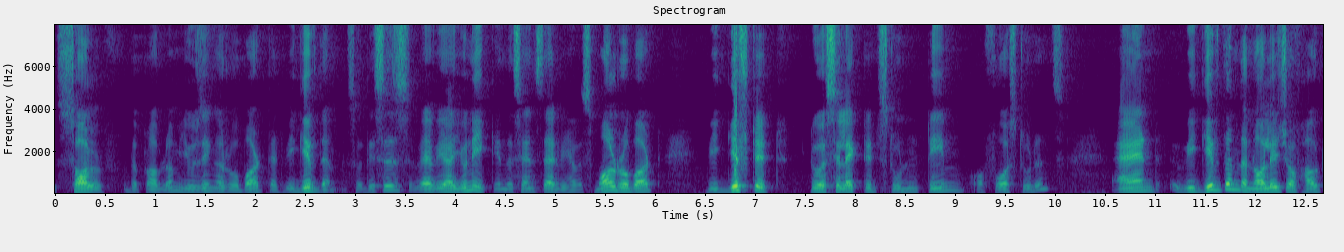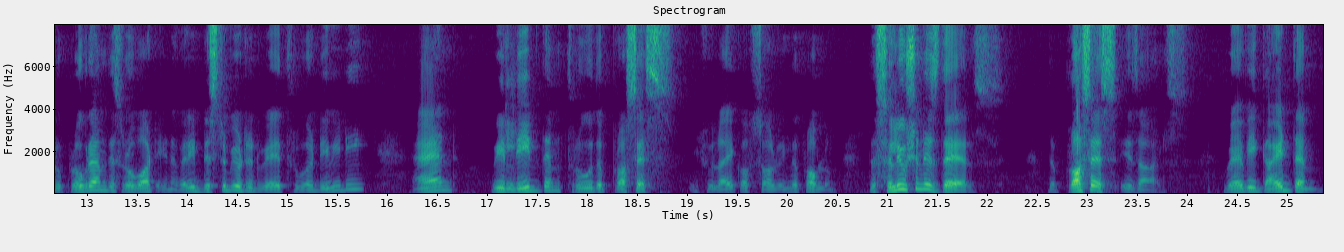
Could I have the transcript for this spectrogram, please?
solve the problem using a robot that we give them. So, this is where we are unique in the sense that we have a small robot, we gift it to a selected student team of 4 students and we give them the knowledge of how to program this robot in a very distributed way through a DVD and we lead them through the process if you like of solving the problem. The solution is theirs, the process is ours where we guide them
